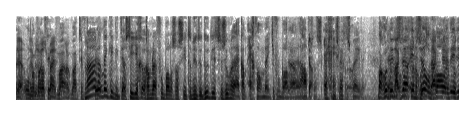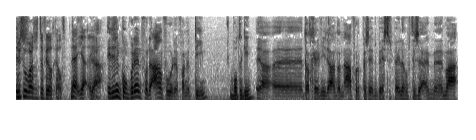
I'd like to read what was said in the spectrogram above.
ja, onder Martin, Ma Martin Nou, dat denk ik niet. Als hij gewoon blijft voetballen zoals hij het tot nu toe doet dit seizoen... hij kan echt wel een beetje voetballen, ja. Haps. Dat is echt geen slechte speler. Maar goed, dit is wel, is wel opvallend. Tot nu toe was het te veel geld. Nee, ja, ja. Het is een concurrent voor de aanvoerder van het team. Botteguin. Ja, uh, dat geeft niet aan dat een aanvoerder per se de beste speler hoeft te zijn. Uh, maar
